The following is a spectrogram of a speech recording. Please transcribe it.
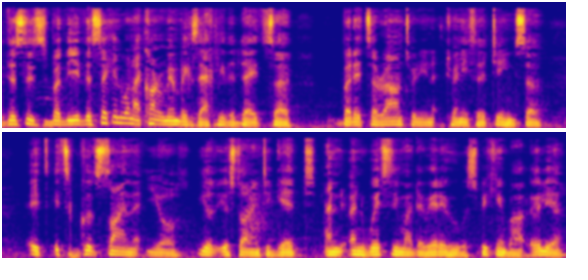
this is, but the, the second one, I can't remember exactly the date. So, but it's around 20, 2013. So it, it's a good sign that you're, you're, you're starting to get, and, and Wessly Madhevere, who was speaking about earlier,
